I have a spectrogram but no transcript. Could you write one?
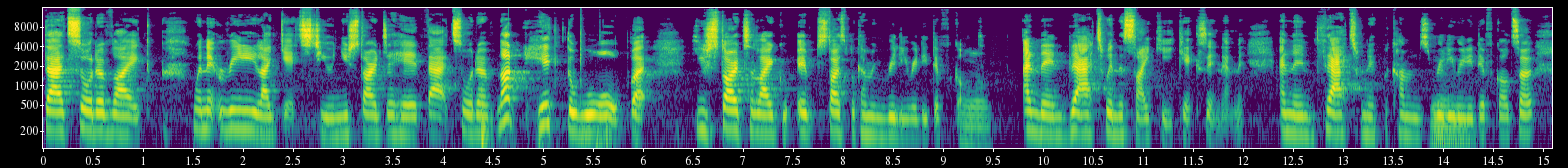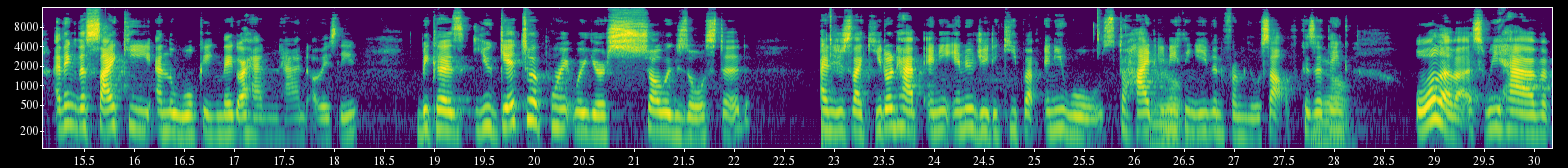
That's sort of like when it really like gets to you, and you start to hit that sort of not hit the wall, but you start to like it starts becoming really, really difficult. Yeah. And then that's when the psyche kicks in and and then that's when it becomes really Yeah. really difficult so i think the psyche and the walking they go hand in hand obviously because you get to a point where you're so exhausted and just like you don't have any energy to keep up any walls to hide Yeah. anything even from yourself because i think all of us we have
